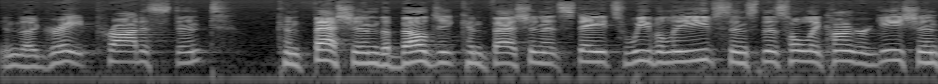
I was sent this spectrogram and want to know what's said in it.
In the great Protestant confession, the Belgic confession, it states, We believe, since this holy congregation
